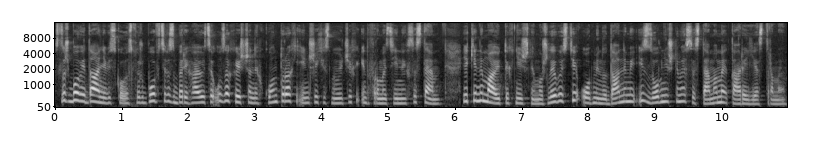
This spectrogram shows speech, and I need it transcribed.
Службові дані військовослужбовців зберігаються у захищених контурах інших існуючих інформаційних систем, які не мають технічної можливості обміну даними із зовнішніми системами та реєстрами.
